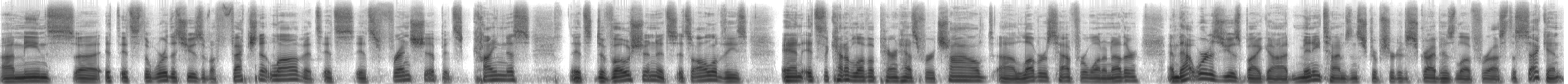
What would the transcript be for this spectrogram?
uh, means uh, it, it's the word that's used of affectionate love, it's, it's, it's friendship, it's kindness, it's devotion, it's, it's all of these. And it's the kind of love a parent has for a child, uh, lovers have for one another. And that word is used by God many times in Scripture to describe his love for us. The second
